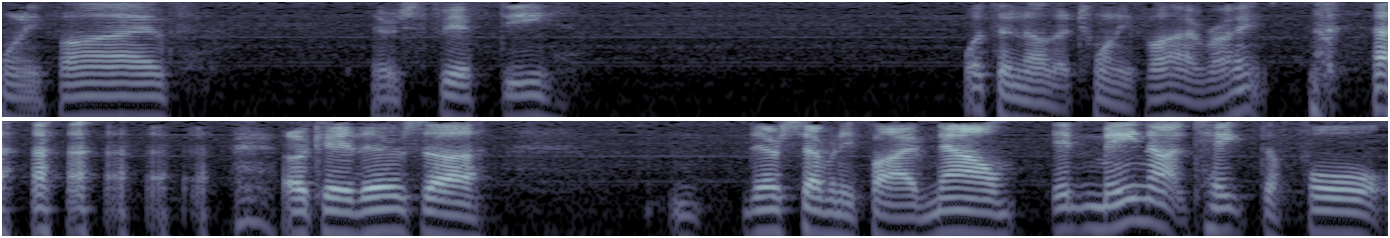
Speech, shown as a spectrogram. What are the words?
25. There's 50. What's another 25, right? okay, there's uh, there's 75. Now, it may not take the full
